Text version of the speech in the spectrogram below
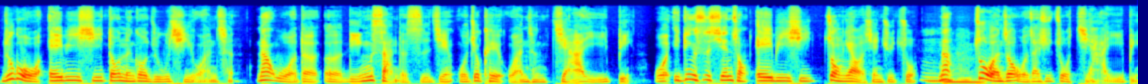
如果我 A、B、C 都能够如期完成，那我的呃零散的时间，我就可以完成甲、乙、丙。我一定是先从 A、B、C 重要的先去做。那做完之后，我再去做甲、乙、丙，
